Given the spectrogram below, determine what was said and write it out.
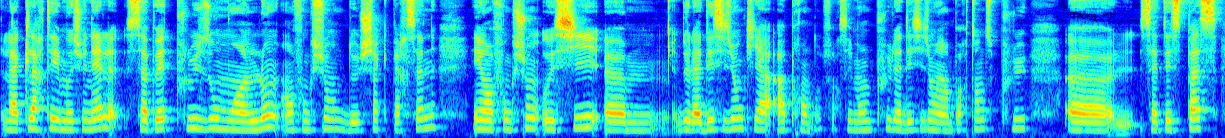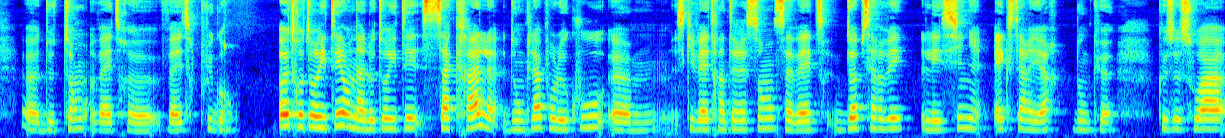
la clarté émotionnelle, ça peut être plus ou moins long en fonction de chaque personne et en fonction aussi euh, de la décision qu'il y a à prendre. Forcément, plus la décision est importante, plus euh, cet espace de temps va être, va être plus grand. Autre autorité, on a l'autorité sacrale. Donc là, pour le coup, ce qui va être intéressant, ça va être d'observer les signes extérieurs. Donc que ce soit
